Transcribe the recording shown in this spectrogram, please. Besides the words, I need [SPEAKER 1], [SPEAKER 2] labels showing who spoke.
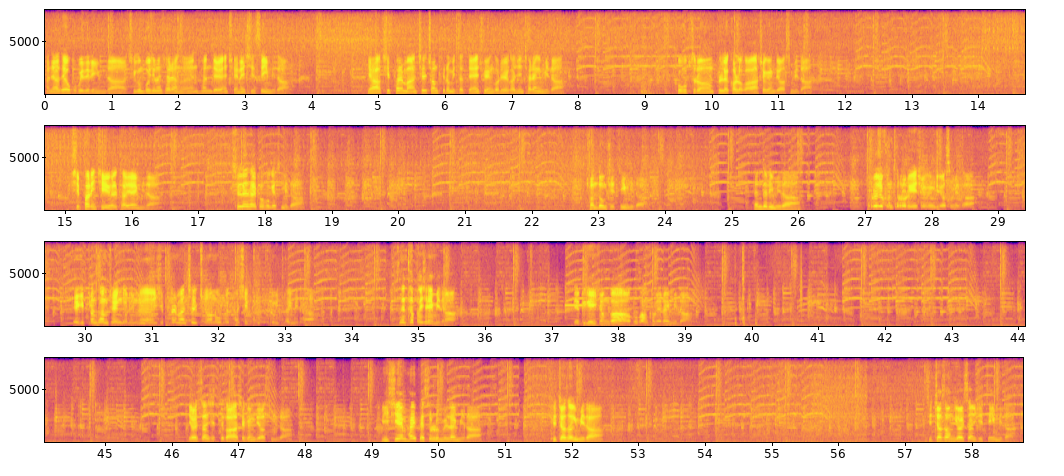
[SPEAKER 1] 안녕하세요. 보배드림입니다. 지금 보시는 차량은 현대 제네시스입니다. 약 18만 7천 킬로미터대 주행거리를 가진 차량입니다. 고급스러운 블랙 컬러가 적용되었습니다. 18인치 휠 타이어입니다. 실내 살펴보겠습니다. 전동 시트입니다. 핸들입니다. 크루즈 컨트롤이 적용되었습니다 대기 편상 주행 거리는 18만 7,589km입니다. 센터 파샤입니다. 내비게이션과 후방 카메라입니다. 열선 시트가 적용되었습니다. ECM 하이패스 루밀러입니다. 뒷좌석입니다. 뒷좌석 열선 시트입니다.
